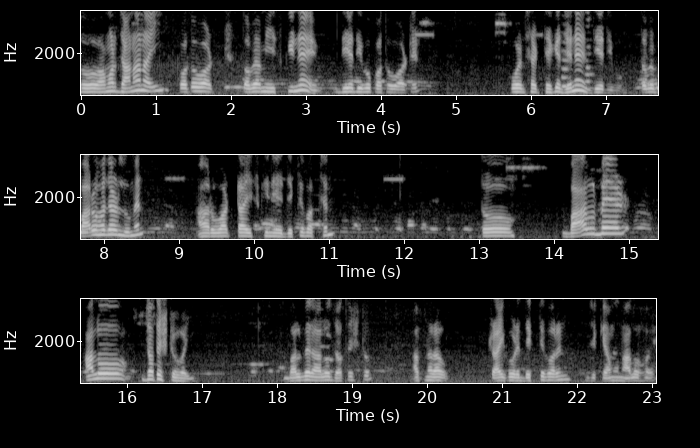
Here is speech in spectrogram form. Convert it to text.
তো আমার জানা নাই কত ওয়াট, তবে আমি স্ক্রিনে দিয়ে দিব কত ওয়াটের। ওয়েবসাইট থেকে জেনে দিয়ে দিব। তবে বারো হাজার লুমেন আর ওয়াটটা স্ক্রিনে দেখতে পাচ্ছেন। তো বাল্বের আলো যথেষ্ট ভাই। বাল্বের আলো যথেষ্ট। আপনারাও ট্রাই করে দেখতে পারেন যে কেমন আলো হয়।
